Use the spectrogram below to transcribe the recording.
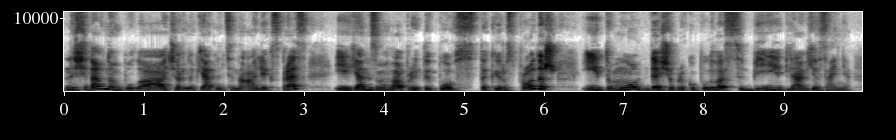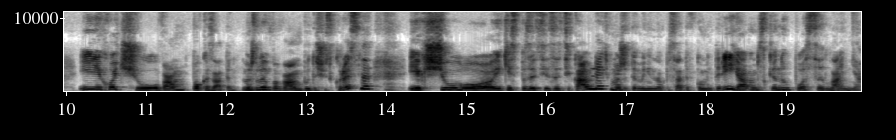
Нещодавно була Чорна п'ятниця на AliExpress, і я не змогла пройти повз такий розпродаж, і тому дещо прикупила собі для в'язання. І хочу вам показати. Можливо, вам буде щось корисне. І якщо якісь позиції зацікавлять, можете мені написати в коментарі, я вам скину посилання.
